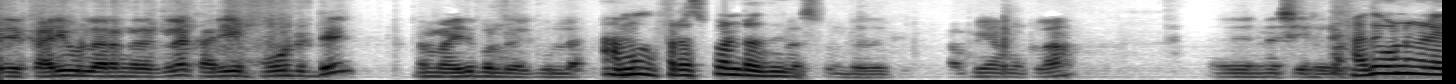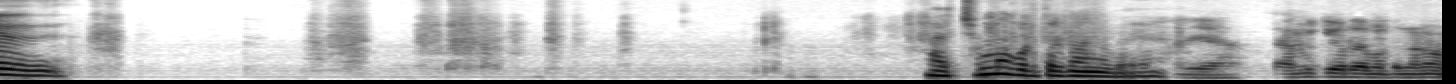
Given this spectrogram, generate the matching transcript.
இது கறி உள்ள இறங்குறதுக்குள்ள கறியை போட்டுட்டு நம்ம இது பண்றதுக்கு உள்ள. அமுக்கு ஃப்ரெஷ் பண்ணுறது ப்ரெஸ் பண்றதுக்கு. அப்படியே அமுக்கலாம். அது என்ன செய்யறது? அது ஒன்றும் கிடையாது. அது சும்மா கொடுத்துருக்காங்க அமைக்க விடுறது மட்டும்தானோ?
